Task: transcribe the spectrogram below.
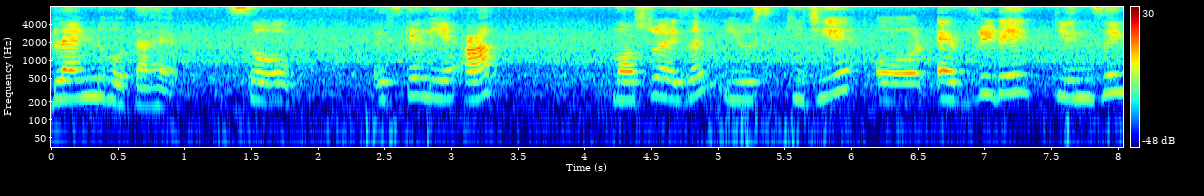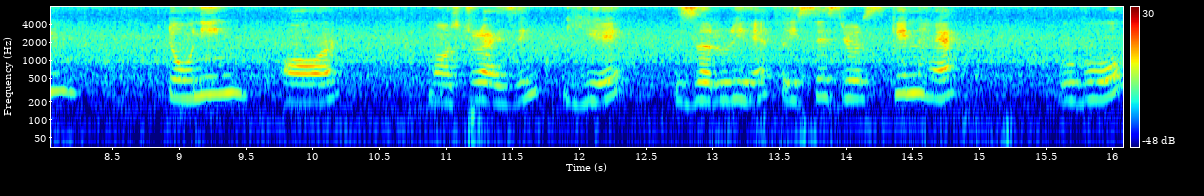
ब्लेंड होता है। सो so, इसके लिए आप मॉइस्चराइज़र यूज़ कीजिए और एवरीडे क्लिनजिंग टोनिंग और मॉइस्चराइजिंग ये ज़रूरी है। तो इससे जो स्किन है वो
